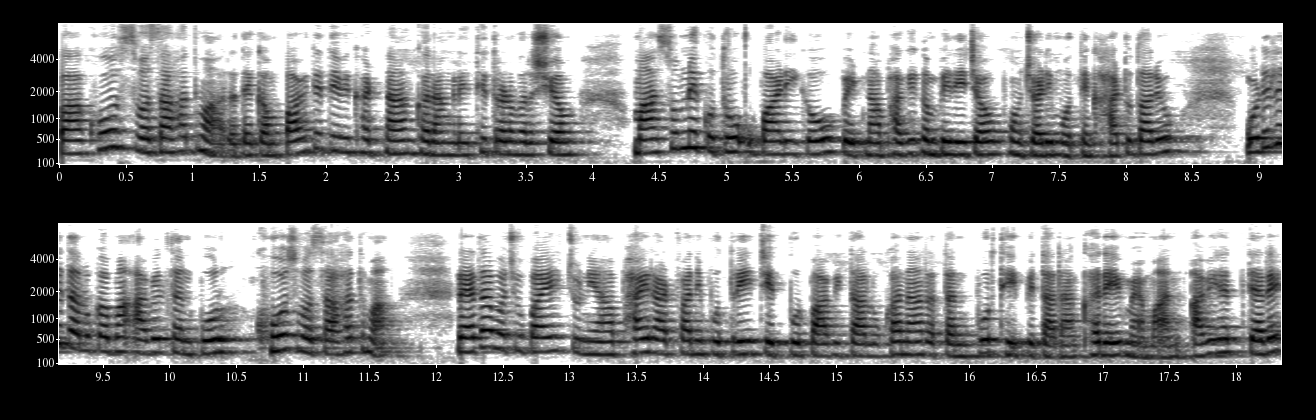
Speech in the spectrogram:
પાખોસ વસાહતમાં હૃદય કંપાવી દે તેવી ઘટના ઘર આંગણેથી ત્રણ વર્ષીય માસૂમને કૂતરો ઉપાડી ગયો. પેટના ભાગે ગંભીર ઇજાઓ પહોંચાડી મોતને ઘાટ ઉતાર્યો. બોડેલી તાલુકામાં આવેલ તનપુર ખોસ વસાહતમાં રહેતા બચુભાઈ ચુનિયાભાઈ રાઠવાની પુત્રી જેતપુર પાવી તાલુકાના રતનપુરથી પિતાના ઘરે મહેમાન આવી હતી ત્યારે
